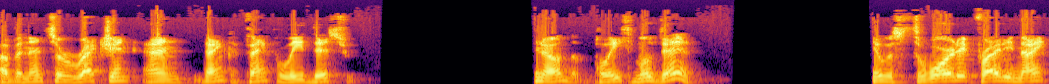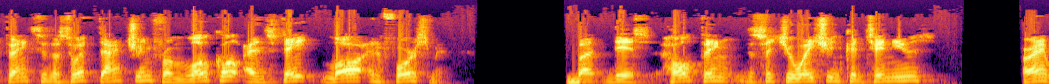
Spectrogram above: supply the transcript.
of an insurrection, and thank, thankfully, this, you know, the police moved in. It was thwarted Friday night thanks to the swift action from local and state law enforcement. But this whole thing, the situation continues. All right,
